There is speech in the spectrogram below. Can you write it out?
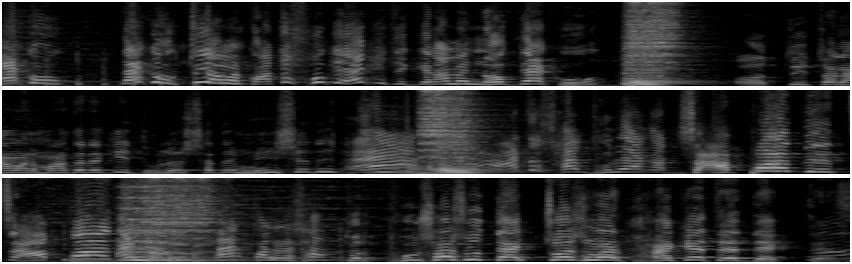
দেখো দেখো তুই আমার কত সুখে এসেছিস গ্রামের লোক দেখো। ও তুই তাহলে আমার মাথাটা কি ধুলোর সাথে মিশে দিচ্ছিস? হ্যাঁ এত সাত একা চাপা দে চাপা দে। সাত তোর ফুসাসুর দেখ চশমার ফাঁকেতে দেখতেছে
